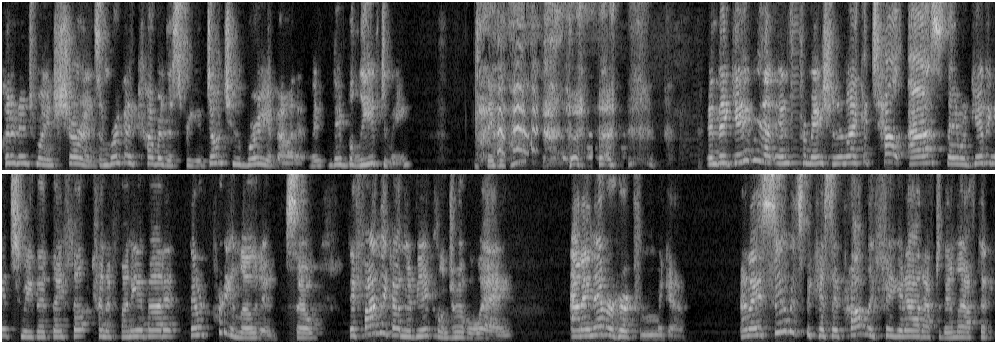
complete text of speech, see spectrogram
put it into my insurance, and we're going to cover this for you. Don't you worry about it." They, they believed me. They believed me. And they gave me that information, and I could tell as they were giving it to me that they felt kind of funny about it. They were pretty loaded. So they finally got in their vehicle and drove away, and I never heard from them again. And I assume it's because they probably figured out after they left that,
